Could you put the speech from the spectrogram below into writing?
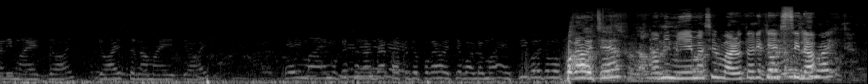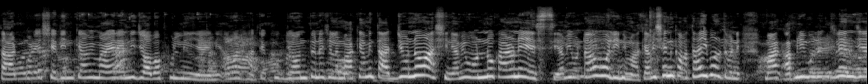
কৃষ্ণকালী মায়ের জয় জয় সোনা মায়ের জয় এই মায়ের মুখে শোনা যায় কতটা উপকার হয়েছে বলো মা? এসেই বলে তোমার উপকার হয়েছে? আমি মে মাসের বারো তারিখে এসেছিলাম। তারপরে সেদিনকে আমি মায়ের এমনি জবা ফুল নিয়ে যাইনি। আমার হাতে খুব যন্ত্রণা ছিল। মাকে আমি তার জন্যও আসিনি। আমি অন্য কারণে এসেছি। আমি ওটাও বলিনি মাকে। আমি সেদিন কথাই বলতে পারিনি। মা আপনি বলেছিলেন যে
